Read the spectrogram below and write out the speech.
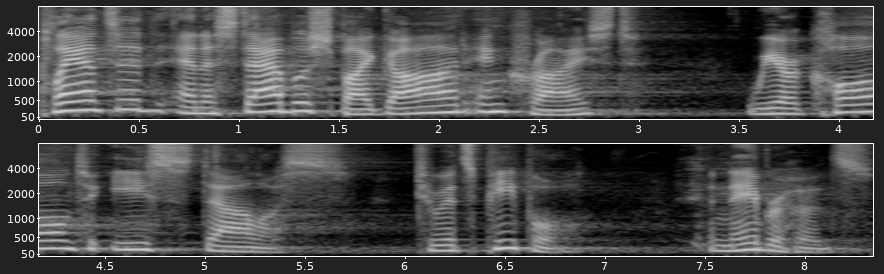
Planted and established by God in Christ, we are called to East Dallas, to its people and neighborhoods.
